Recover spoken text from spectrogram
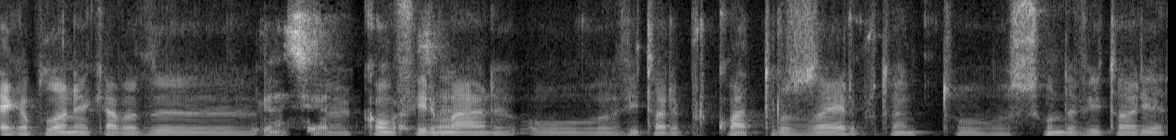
É que a Polónia acaba de Vencer, confirmar o, a vitória por 4-0, portanto, a segunda vitória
